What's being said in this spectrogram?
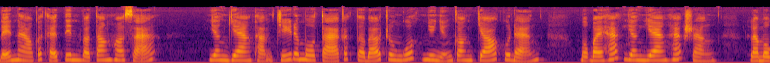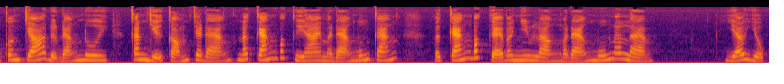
lẽ nào có thể tin vào Tân Hoa xã? Dân gian thậm chí đã mô tả các tờ báo Trung Quốc như những con chó của đảng. Một bài hát dân gian hát rằng là một con chó được đảng nuôi, canh giữ cổng cho đảng, nó cắn bất kỳ ai mà đảng muốn cắn, và cắn bất kể bao nhiêu lần mà đảng muốn nó làm. Giáo dục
